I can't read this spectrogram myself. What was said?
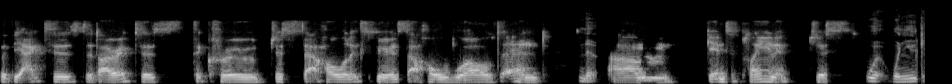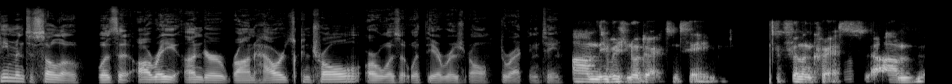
with the actors, the directors, the crew, just that whole experience, that whole world, and no. um, getting to play in it just when you came into solo was it already under ron howard's control or was it with the original directing team? Um the original directing team. Phil and chris. Um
